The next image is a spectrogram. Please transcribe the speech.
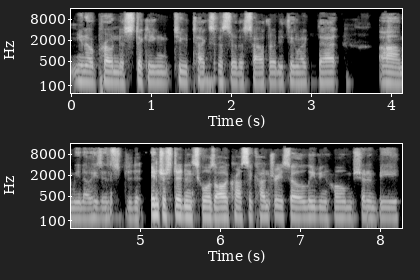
you know prone to sticking to Texas or the South or anything like that. Um, you know he's interested interested in schools all across the country, so leaving home shouldn't be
